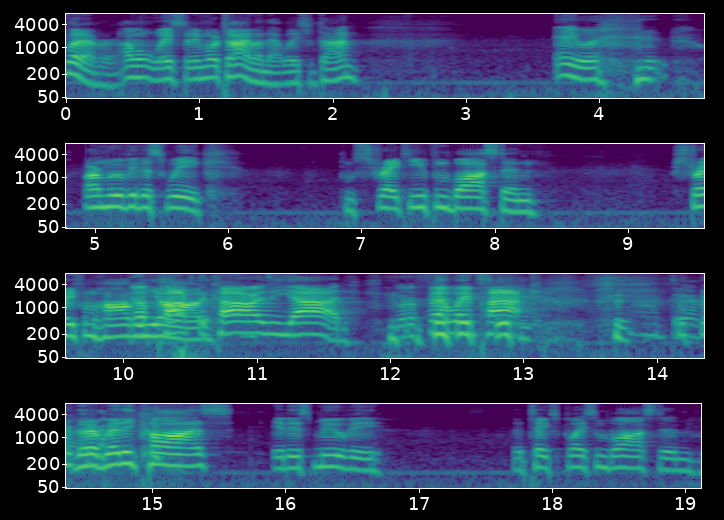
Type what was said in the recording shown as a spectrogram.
whatever. I won't waste any more time on that waste of time. Anyway our movie this week from straight to you from boston. Straight from harvey Gonna park yard the car in the yard. Go to Fenway Park. Damn it. there are many cars in this movie that takes place in Boston,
